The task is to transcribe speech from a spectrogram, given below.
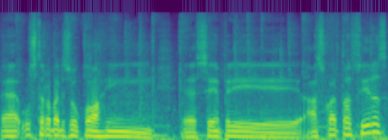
Eh, os trabalhos ocorrem eh, sempre às quartas-feiras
